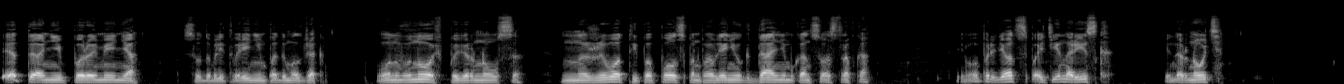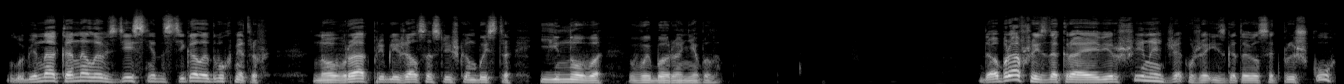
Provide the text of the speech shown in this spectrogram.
Это не про меня!» — с удовлетворением подумал Джек. Он вновь повернулся на живот и пополз по направлению к дальнему концу островка. Ему придется пойти на риск и нырнуть. Глубина каналов здесь не достигала двух метров, но враг приближался слишком быстро, и иного выбора не было. Добравшись до края вершины, Джек уже изготовился к прыжку,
